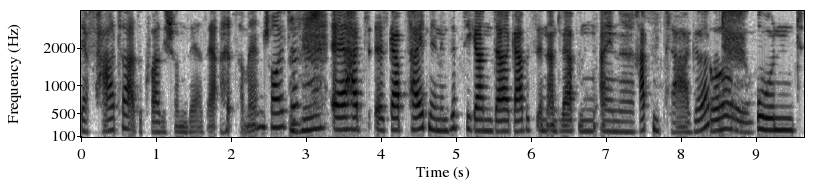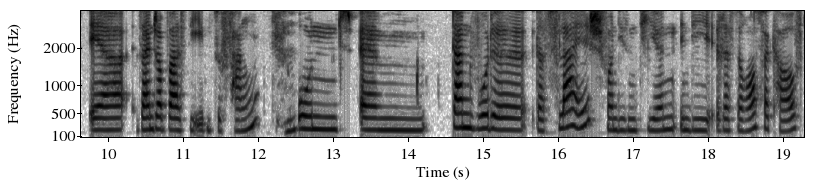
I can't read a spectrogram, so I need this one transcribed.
der Vater, also quasi schon ein sehr, sehr alter Mensch heute, Mhm. äh, hat, es gab Zeiten in den 70ern, da gab es in Antwerpen eine Rattenplage. Oh. Und er, sein Job war es, die eben zu fangen. Mhm. Und ähm, dann wurde das Fleisch von diesen Tieren in die Restaurants verkauft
